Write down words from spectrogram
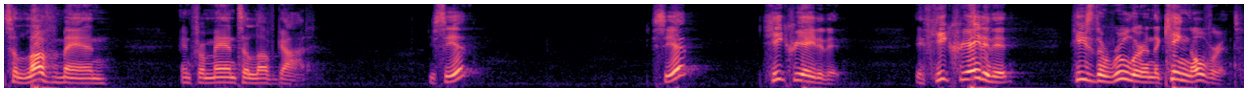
to love man and for man to love God. You see it? See it? He created it. If he created it, he's the ruler and the king over it.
